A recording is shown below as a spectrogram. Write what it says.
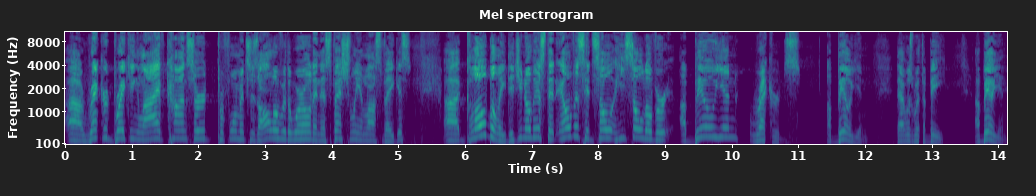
uh, record breaking live concert performances all over the world and especially in Las Vegas. Uh, globally, did you know this? That Elvis had sold, he sold over a billion records. A billion. That was with a B a billion.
